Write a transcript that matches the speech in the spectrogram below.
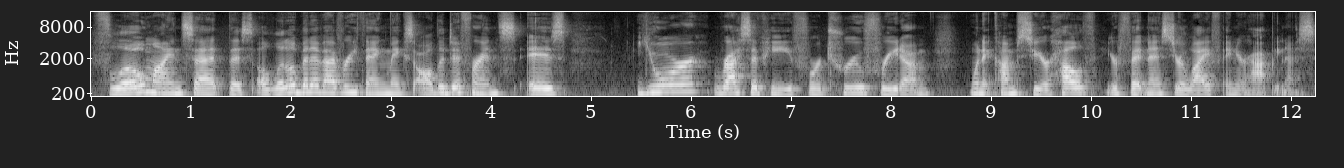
flow mindset, this a little bit of everything makes all the difference is your recipe for true freedom when it comes to your health, your fitness, your life, and your happiness.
